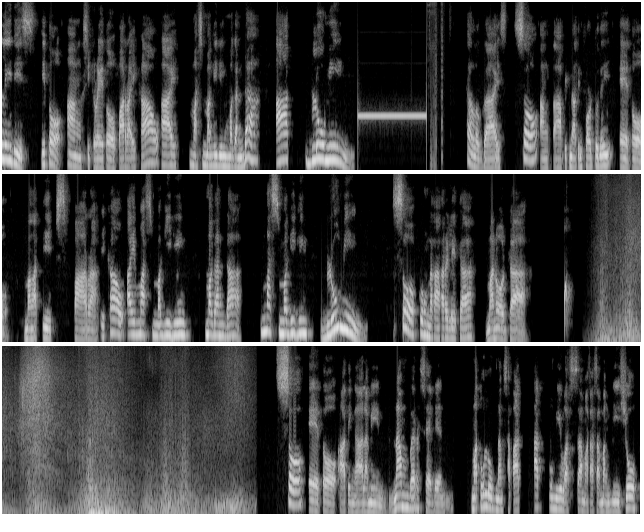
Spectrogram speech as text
Ladies, ito ang sikreto para ikaw ay mas magiging maganda at blooming. Hello guys. So, ang topic natin for today, eto, mga tips para ikaw ay mas magiging maganda, mas magiging blooming. So, kung nakaka-relate ka, manood ka. So, eto ating alamin. Number 7, matulog ng sapat at umiwas sa masasamang bisyo.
